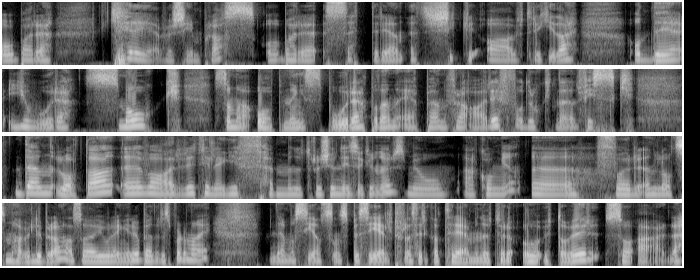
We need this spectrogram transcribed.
og bare krever sin plass og bare setter igjen et skikkelig avtrykk i deg. Og det gjorde Smoke, som er åpningssporet på denne EP-en fra Arif, og drukne en fisk. Den låta eh, varer i tillegg i 5 minutter og 29 sekunder, som jo er konge, eh, for en låt som er veldig bra. Altså, jo lenger, jo bedre, spør du meg. Men jeg må si at sånn spesielt fra ca. 3 minutter og utover, så er det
